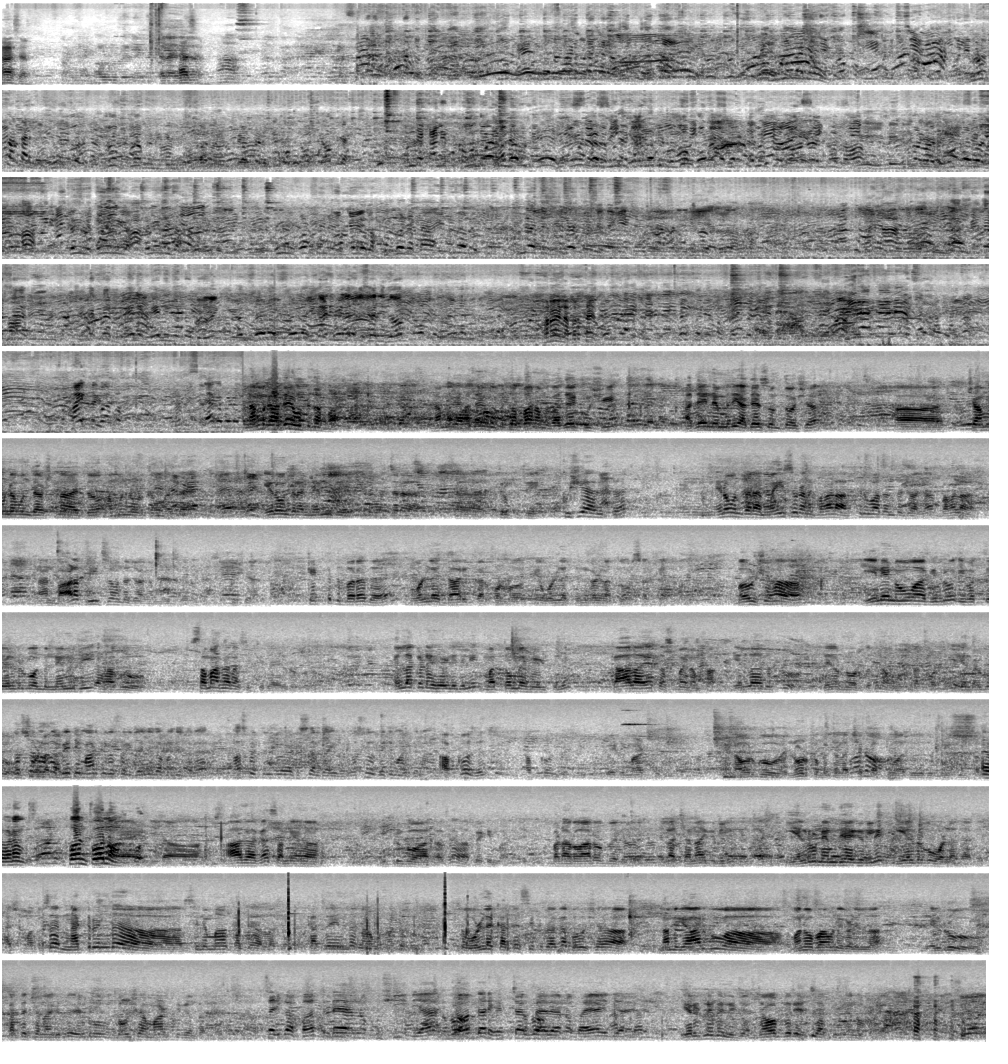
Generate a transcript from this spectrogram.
ಹಾಂ ಸರ್ ಹಾಂ ಸರ್ ಪರವಾಗಿಲ್ಲ, ಬರ್ತಾ ಇದೆ ನಮ್ಗೆ ಅದೇ ಹುಟ್ಟಿದಬ್ಬ. ನಮಗೆ ಅದೇ ಹುಟ್ಟಿದಬ್ಬ, ನಮ್ಗೆ ಅದೇ ಖುಷಿ, ಅದೇ ನೆಮ್ಮದಿ, ಅದೇ ಸಂತೋಷ. ಚಾಮುಂಡಮ್ಮನ ದರ್ಶನ ಆಯಿತು, ಅಮ್ಮನ ನೋಡ್ಕೊಂಡ್ಬಂದ್ರೆ ಬಂದೆ. ಏನೋ ಒಂಥರ ನೆಮ್ಮದಿ, ಏನೋ ಒಂಥರ ತೃಪ್ತಿ. ಖುಷಿ ಆಗುತ್ತೆ. ಏನೋ ಒಂಥರ ಮೈಸೂರು ನನಗೆ ಬಹಳ ಹತ್ತಿರವಾದಂಥ ಜಾಗ ಬಹಳ ನಾನು ಬಹಳ ಪ್ರೀತಿಸುವಂಥ ಜಾಗ ಮೈಸೂರು. ಕೆಟ್ಟದ್ದು ಬರೋದೆ ಒಳ್ಳೆ ದಾರಿಗೆ ಕರ್ಕೊಂಡು ಹೋಗೋಕ್ಕೆ ಒಳ್ಳೆ ದಿನಗಳನ್ನ ತೋರಿಸೋಕ್ಕೆ ಬಹುಶಃ ಏನೇ ನೋವಾಗಿದ್ರು ಇವತ್ತು ಎಲ್ರಿಗೂ ಒಂದು ನೆಮ್ಮದಿ ಹಾಗೂ ಸಮಾಧಾನ ಸಿಕ್ಕಿದೆ ಎಲ್ರಿಗೂ. ಎಲ್ಲ ಕಡೆ ಹೇಳಿದ್ದೀನಿ ಮತ್ತೊಮ್ಮೆ ಹೇಳ್ತೀನಿ. ಕಾಲಾಯ ತಸ್ಮೈ ನಮ್ಮ ಎಲ್ಲದಕ್ಕೂ ದೇವ್ರು ನೋಡ್ಕೊಂಡು ನಾವು ಕೊಡ್ತೀವಿ ಎಲ್ರಿಗೂ ಭೇಟಿ ಮಾಡ್ತೀರಾ ಸರ್? ಬಂದಿದ್ದಾರೆ. ಡಿಸ್ಚಾರ್ಜ್ ಆಗಿದ್ದಾರೆ. ವರ್ಷಗಳ ಭೇಟಿ ಮಾಡ್ತೀರಾ? ಅಫ್ಕೋರ್ಸ್ ಅಫ್ಕೋರ್ಸ್ ಭೇಟಿ ಮಾಡ್ತೀವಿ. ಅವ್ರಿಗೂ ನೋಡ್ಕೋಬೇಕಲ್ಲ ಚೆಕಪ್ ಅದು ಇದು ಮೇಡಮ್ ಫೋನ್ ಫೋನು. ಆಗಾಗ ಸಮಯ ಇಬ್ರಿಗೂ ಆದಾಗ ಭೇಟಿ ಮಾಡ್ತೀವಿ ಬಟ್ ಅವ್ರ ಆರೋಗ್ಯ ಎಲ್ಲ ಚೆನ್ನಾಗಿರಲಿ ಎಲ್ಲರೂ ನೆಮ್ಮದಿಯಾಗಿರಲಿ ಎಲ್ರಿಗೂ ಒಳ್ಳೇದಾಗಲಿ. ಅಷ್ಟು ಮಾತ್ರ. ಸರ್ ನಟರಿಂದ ಸಿನಿಮಾ ಕಥೆ ಅಲ್ಲ ಸರ್. ಕಥೆಯಿಂದ ನಾವು ನಟರು. ಸೊ ಒಳ್ಳೆ ಕತೆ ಸಿಕ್ಕಿದಾಗ ಬಹುಶಃ ನಮಗೆ ಯಾರಿಗೂ ಮನೋಭಾವನೆಗಳಿಲ್ಲ. ಎಲ್ಲರೂ ಕತೆ ಚೆನ್ನಾಗಿದ್ರೆ ಎಲ್ಲರೂ ಬಹುಶಃ ಮಾಡ್ತೀವಿ ಅಂತ. ಸರ್ ಈಗ ಬರ್ತ್ಡೇ ಅನ್ನೋ ಖುಷಿ ಇದೆಯಾ? ಜವಾಬ್ದಾರಿ ಹೆಚ್ಚಾಗ್ತಾ ಇದೆ ಅನ್ನೋ ಭಯ ಇದೆಯಾ? ಎರಡನೇದೇ ನಿಜ ಜವಾಬ್ದಾರಿ ಹೆಚ್ಚಾಗ್ತಿದೆ ಅನ್ನೋ ಭಯ.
